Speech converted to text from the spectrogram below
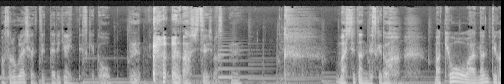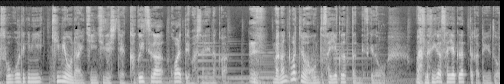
まあそのぐらいしか絶対できないんですけど、うん、あ、失礼します。うん。まあしてたんですけど、まあ今日はなんていうか総合的に奇妙な一日でして、確率が壊れてましたね。なんか、うん、まあランクマッチの方が本当最悪だったんですけど、まあ何が最悪だったかというと、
